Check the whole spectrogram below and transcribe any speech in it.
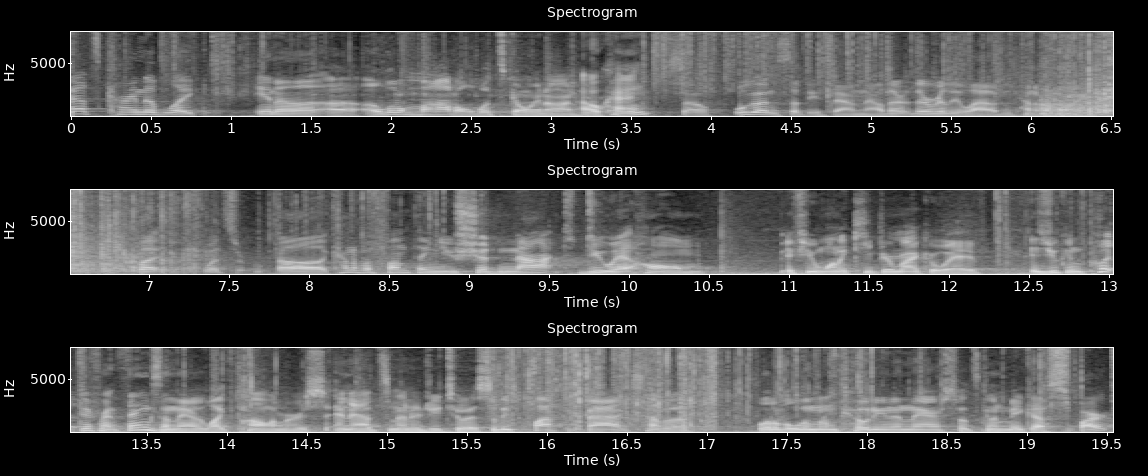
that's kind of like in a, a, a little model what's going on. here. Okay. So we'll go ahead and set these down now. They're, they're really loud and kind of annoying. But what's uh, kind of a fun thing you should not do at home if you want to keep your microwave is you can put different things in there like polymers and add some energy to it. So these plastic bags have a little aluminum coating in there so it's going to make a spark.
